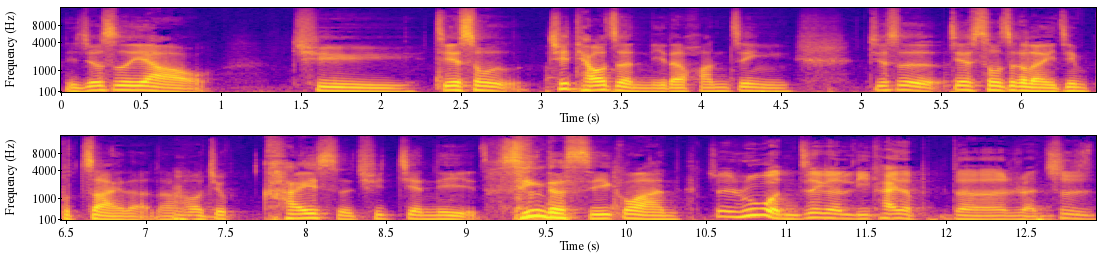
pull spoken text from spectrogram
你就是要去接受，去调整你的环境。就是接受这个人已经不在了，然后就开始去建立新的习惯。所以，如果你这个离开的的人是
